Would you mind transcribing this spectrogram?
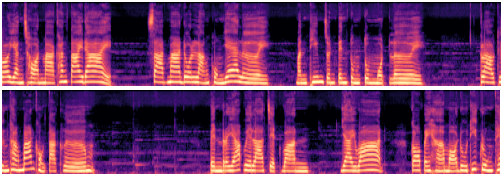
ก็ยังชอนมาข้างใต้ได้ สาดมาโดนหลังผมแย่เลย มันทิ่มจนเป็นตุ่มๆหมดเลย กล่าวถึงทางบ้านของตาเคลิมเป็นระยะเวลาเจ็ดวัน ยายวาด ก็ไปหาหมอดูที่กรุงเท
